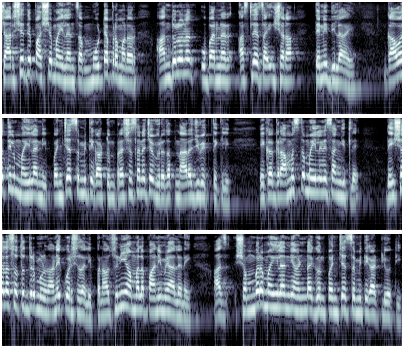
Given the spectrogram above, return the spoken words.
चारशे ते पाचशे महिलांचा मोठ्या प्रमाणावर आंदोलन उभारणार असल्याचा इशारा त्यांनी दिला आहे. गावातील महिलांनी पंचायत समिती गाठून प्रशासनाच्या विरोधात नाराजी व्यक्त केली. एका ग्रामस्थ महिलेने सांगितले देशाला स्वातंत्र्य मिळून अनेक वर्ष झाली पण अजूनही आम्हाला पाणी मिळालं नाही. आज शंभर महिलांनी हंडा घेऊन पंचायत समिती गाठली होती.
